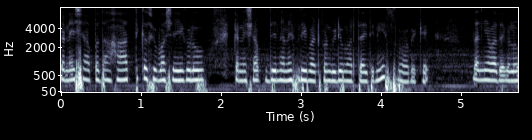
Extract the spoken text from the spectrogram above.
ಗಣೇಶ ಹಬ್ಬದ ಆರ್ಥಿಕ ಶುಭಾಶಯಗಳು. ಗಣೇಶ ಹಬ್ಬದ ಫ್ರೀ ಮಾಡ್ಕೊಂಡು ವಿಡಿಯೋ ಮಾಡ್ತಾಯಿದ್ದೀನಿ ಸೊ ಅದಕ್ಕೆ ಧನ್ಯವಾದಗಳು.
